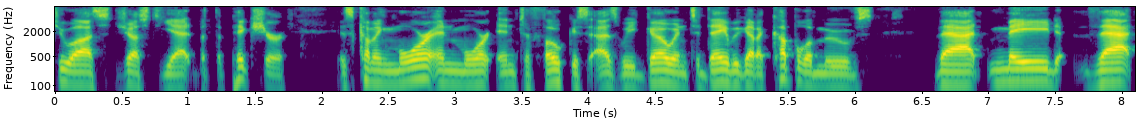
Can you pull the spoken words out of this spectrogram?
to us just yet, but the picture is coming more and more into focus as we go. And today we got a couple of moves that made that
